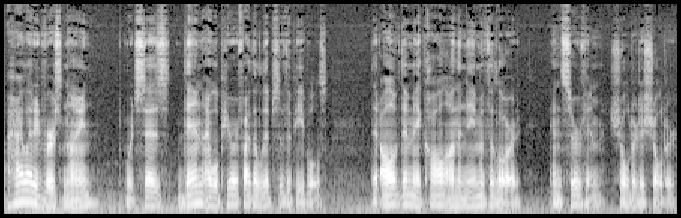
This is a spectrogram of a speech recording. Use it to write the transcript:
I highlighted verse 9 which says, Then I will purify the lips of the peoples, that all of them may call on the name of the Lord, and serve him shoulder to shoulder.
